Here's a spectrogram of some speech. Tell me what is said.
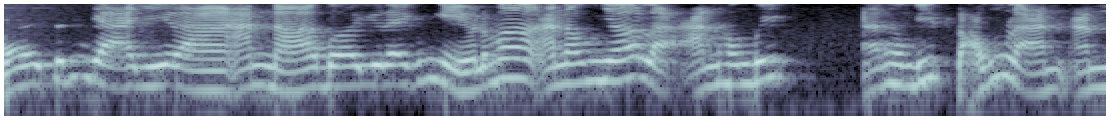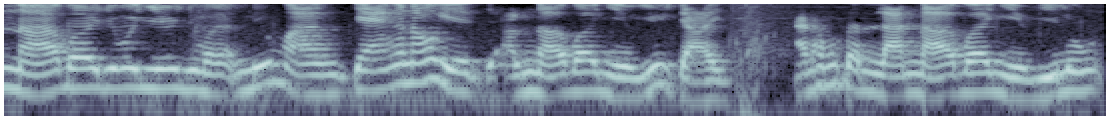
Ê, tính ra gì là anh nợ bơi vô đây cũng nhiều lắm á anh không nhớ là anh không biết anh không biết, tổng là anh anh nợ bơi vô bao nhiêu, nhưng mà nếu mà trang nó nói gì anh nợ bơi nhiều dưới trời. Anh không tin là anh nợ bơi nhiều gì luôn.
